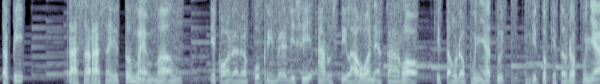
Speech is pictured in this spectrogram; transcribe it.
Tapi rasa-rasa itu memang ya kalau dari aku pribadi sih harus dilawan ya kalau kita udah punya tujuan gitu kita udah punya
